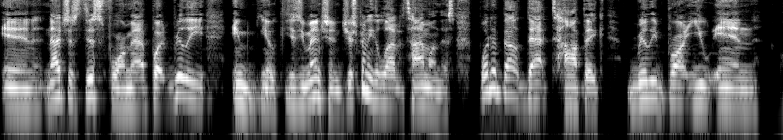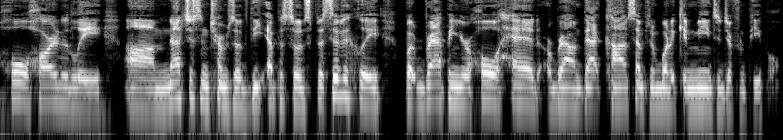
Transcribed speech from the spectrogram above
in not just this format, but really in, you know, as you mentioned, you're spending a lot of time on this. What about that topic really brought you in wholeheartedly, um, not just in terms of the episode specifically, but wrapping your whole head around that concept and what it can mean to different people?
